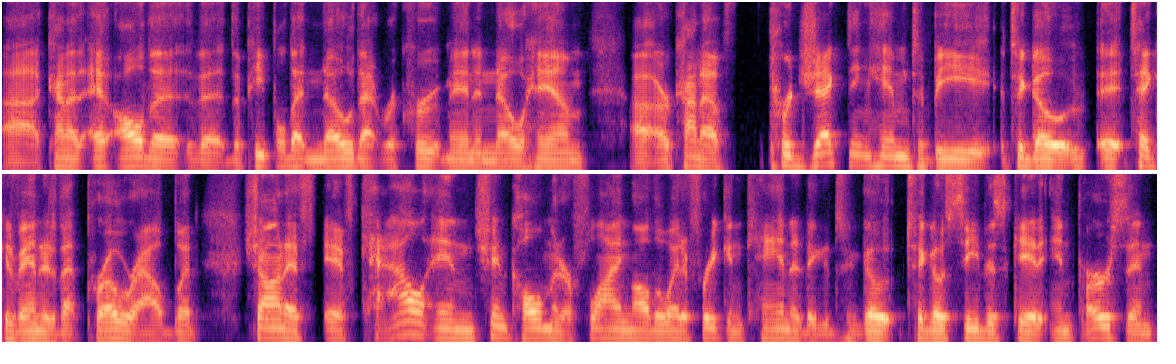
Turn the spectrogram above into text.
uh, kind of all the, the the people that know that recruitment and know him uh, are kind of projecting him to be to go uh, take advantage of that pro route. But Sean, if if Cal and Chin Coleman are flying all the way to freaking Canada to go to go see this kid in person,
